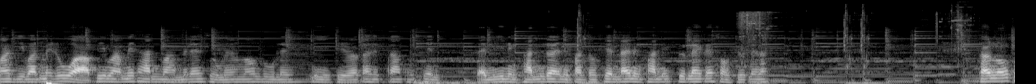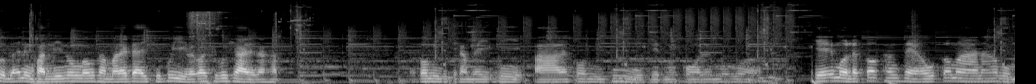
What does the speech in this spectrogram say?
มากี่วันไม่รู้อะพี่มาไม่ทันว่ะไม่ได้สูงไม่น้องๆดูเลยนี่499โทเค็น แต่มี 1,000 ด้วย 1,000 โทเค็นได้ 1,000 นี่คือแรกได้ 2 ชุดเลยนะถ้าน้องสุดได้ 1,000 นี้น้องๆสามารถแรกได้ชุดผู้หญิงแล้วก็ชุดผู้ชายเลยนะครับ แล้วก็มีกิจกรรมอะไรอีกนี่ปลาแล้วก็มีผู้เก็ดมังกรอะไรมั่วๆเจ๊หมดแล้วก็คลังแสงอาวุธก็มานะครับผม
